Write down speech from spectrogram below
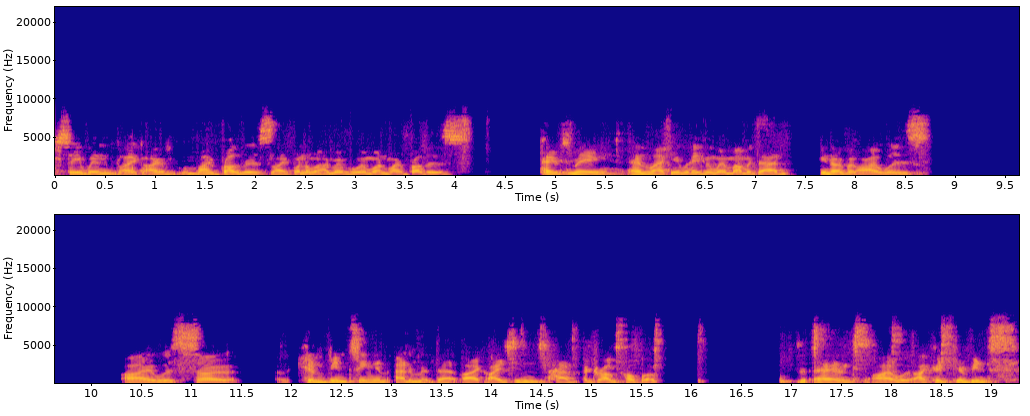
See, when like I, my brothers, like one of my, I remember when one of my brothers came to me, and like even even when mum and dad, you know, but I was, I was so convincing and adamant that like I didn't have a drug problem, and I w- I could convince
